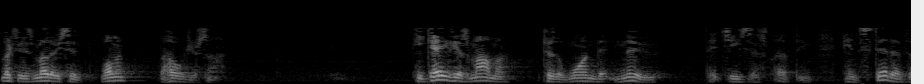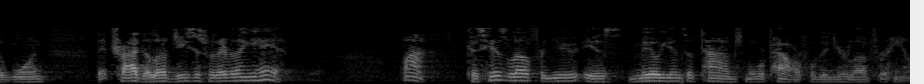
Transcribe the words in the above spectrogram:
looked at his mother, he said, Woman, behold your son. He gave his mama to the one that knew that Jesus loved him instead of the one that tried to love Jesus with everything he had. Why? Because his love for you is millions of times more powerful than your love for him.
